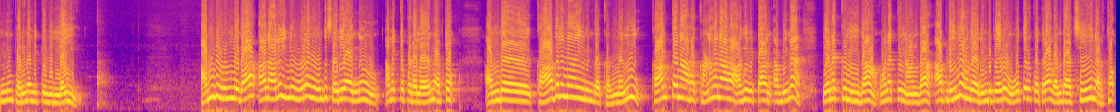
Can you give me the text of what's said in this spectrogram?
இன்னும் பரிணமிக்கவில்லை. அன்பு உண்மைதான். ஆனாலும் இன்னும் உறவு வந்து சரியா இன்னும் அமைக்கப்படலைன்னு அர்த்தம். அந்த காதலனாய் இருந்த கண்ணன் காந்தனாக கணவனாக ஆகிவிட்டான் அப்படின்னா எனக்கு நீ தான் உனக்கு நான் தான் அப்படின்னு அவங்க ரெண்டு பேரும் ஒருத்தருக்கு ஒருத்தராக வந்தாச்சுன்னு அர்த்தம்.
